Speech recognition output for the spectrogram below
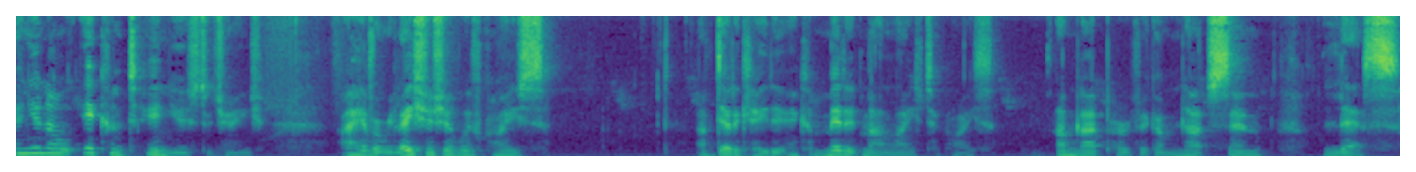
And you know, it continues to change. I have a relationship with Christ. I've dedicated and committed my life to Christ. I'm not perfect. I'm not sinless.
